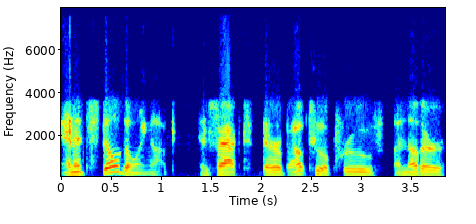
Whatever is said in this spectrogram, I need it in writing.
and it's still going up. In fact, they're about to approve another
